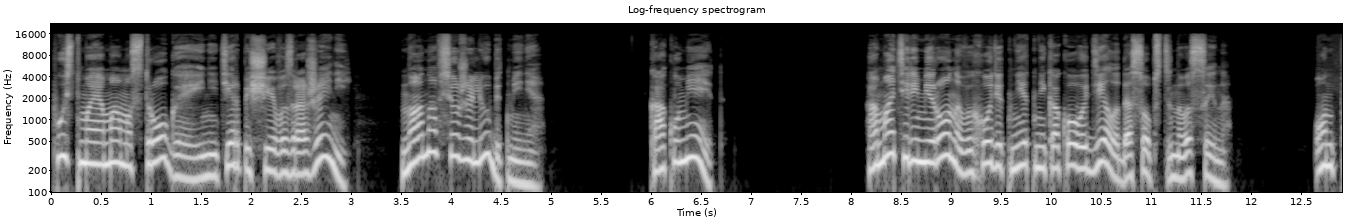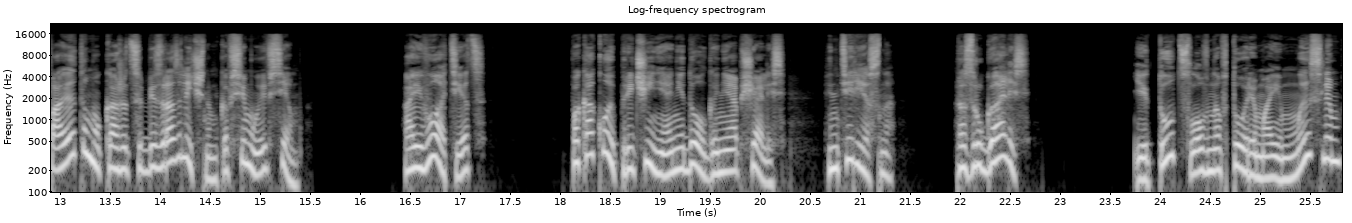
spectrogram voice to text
Пусть моя мама строгая и не терпящая возражений — но она все же любит меня. Как умеет. А матери Мирона, выходит, нет никакого дела до собственного сына. Он поэтому кажется безразличным ко всему и всем. А его отец? По какой причине они долго не общались? Интересно. Разругались? И тут, словно вторя моим мыслям,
